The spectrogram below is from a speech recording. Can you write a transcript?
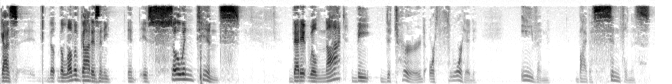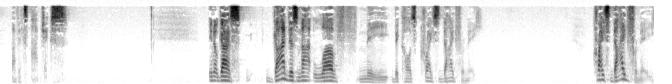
Guys, the, the love of God is, an, is so intense that it will not be deterred or thwarted even by the sinfulness of its objects. You know, guys, God does not love me because Christ died for me. Christ died for me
